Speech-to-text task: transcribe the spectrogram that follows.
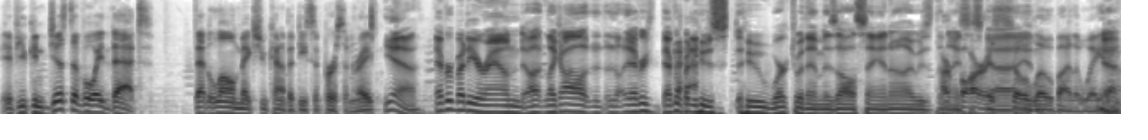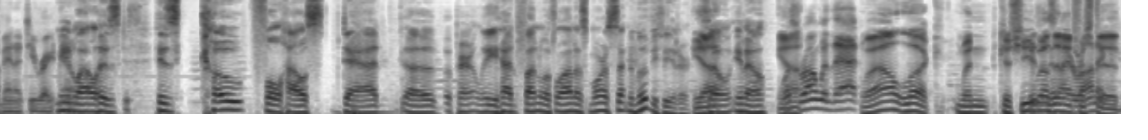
if you can just avoid that, that alone makes you kind of a decent person, right? yeah, everybody around, uh, like all every everybody who's who worked with him is all saying, "Oh, he was the Our nicest bar is guy," so and- low, by the way, Yeah. on Manatee right Meanwhile, now. his his co Full House dad uh, apparently had fun with Alanis Morissette in a movie theater. Yeah. So you know, Yeah. What's wrong with that? Well, look, when because she Isn't wasn't interested.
